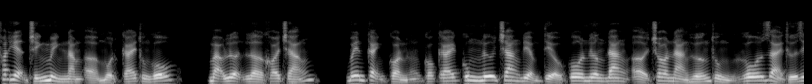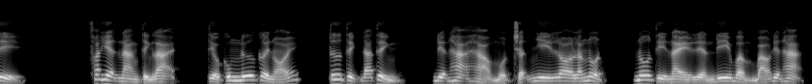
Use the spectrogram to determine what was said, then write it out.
phát hiện chính mình nằm ở một cái thùng gỗ, mạo lượn lờ khói trắng, bên cạnh còn có cái cung nữ trang điểm tiểu cô nương đang ở cho nàng hướng thùng gỗ giải thứ gì. Phát hiện nàng tỉnh lại, tiểu cung nữ cười nói, tư tịch đã tỉnh, điện hạ hảo một trận nhi lo lắng nột, nô tỳ này liền đi bẩm báo điện hạ.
